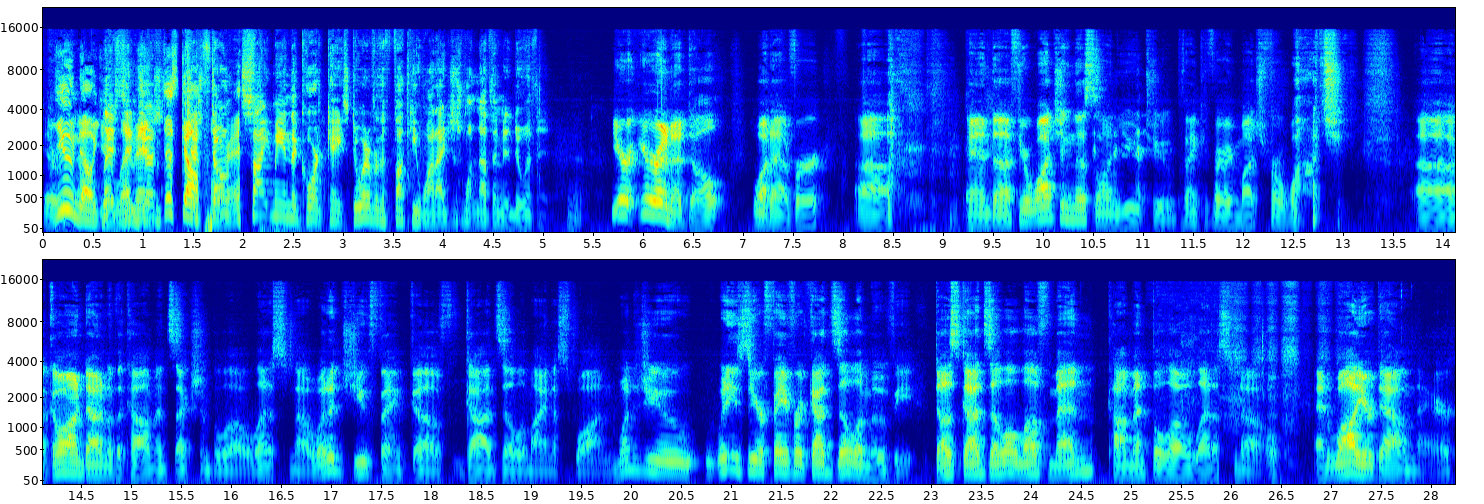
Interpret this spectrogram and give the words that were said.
You go. know your Listen, limit. just, Just, go just for don't it. cite me in the court case. Do whatever the fuck you want. I just want nothing to do with it. you're you're an adult, whatever. Uh, and uh, if you're watching this on YouTube, thank you very much for watching. Uh, go on down to the comment section below. Let us know what did you think of Godzilla minus one. What did you? What is your favorite Godzilla movie? Does Godzilla love men? Comment below. Let us know. And while you're down there,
